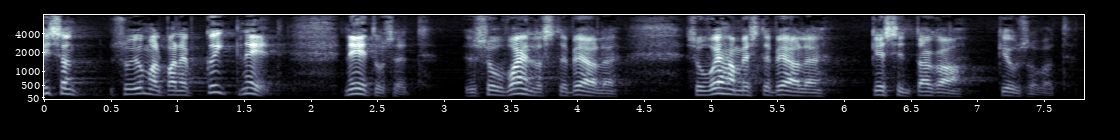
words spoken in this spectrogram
issand, su Jumal paneb kõik need needused su vaenlaste peale, su vehameeste peale, kes sind taga kiusavad.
